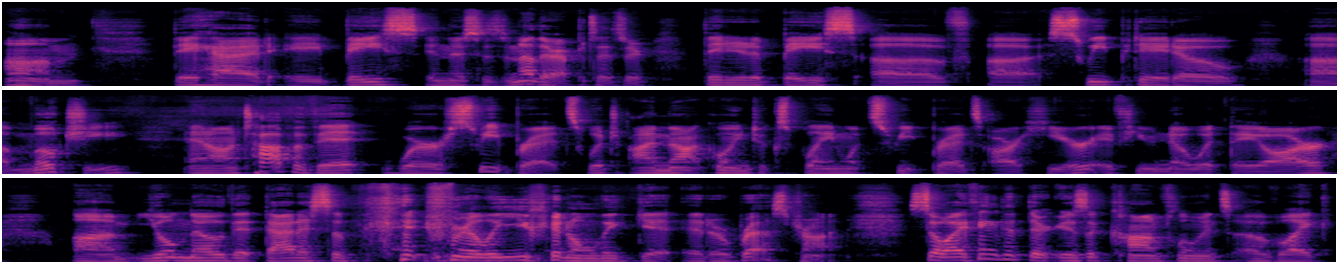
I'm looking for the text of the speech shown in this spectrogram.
um, they had a base, and this is another appetizer. They did a base of uh, sweet potato uh, mochi, and on top of it were sweetbreads, which I'm not going to explain what sweetbreads are here. If you know what they are, um, you'll know that that is something that really you can only get at a restaurant. So I think that there is a confluence of like,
